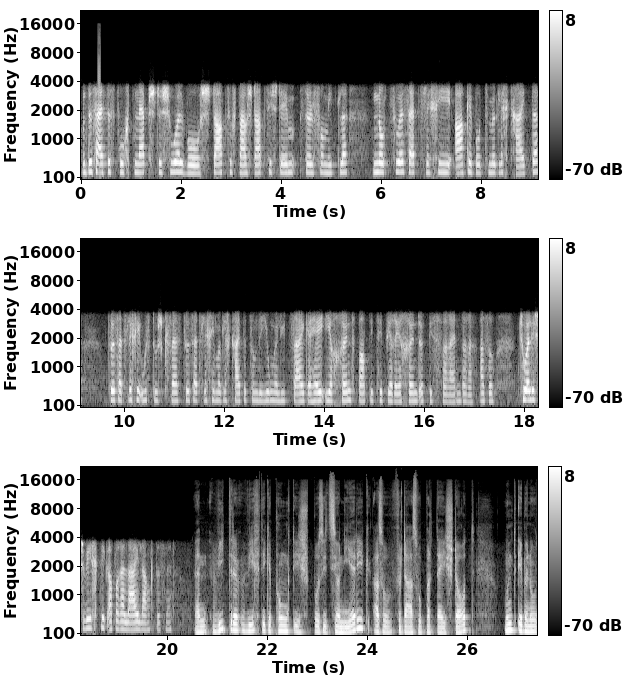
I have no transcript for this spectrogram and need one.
Und das heißt, es braucht nebst der Schule, wo Staatsaufbau, Staatssystem soll vermitteln, noch zusätzliche Angebote, Möglichkeiten, zusätzliche Austauschgefäße, zusätzliche Möglichkeiten, um den jungen Leuten zu zeigen, hey, ihr könnt partizipieren, ihr könnt etwas verändern. Also die Schule ist wichtig, aber allein langt das nicht. Ein weiterer wichtiger Punkt ist Positionierung, also für das, wo die Partei steht, und eben auch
